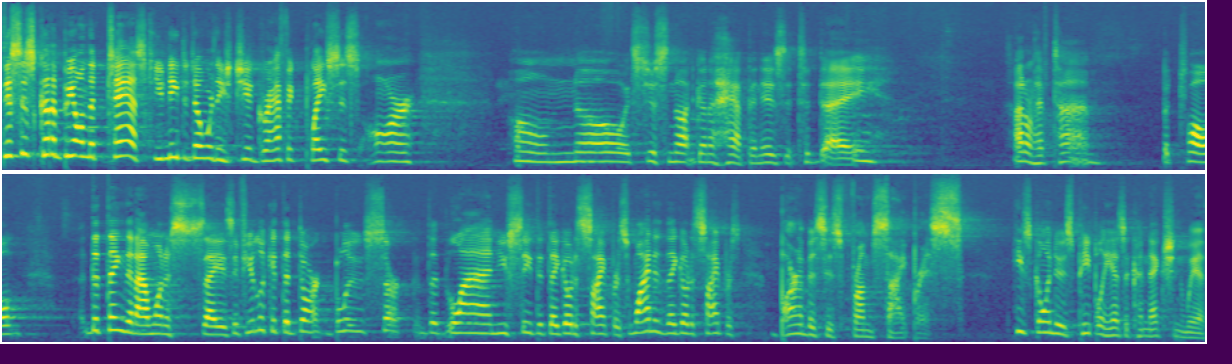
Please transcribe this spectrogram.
this is going to be on the test. You need to know where these geographic places are. Oh no, it's just not going to happen, is it today? I don't have time. But Paul, the thing that I want to say is if you look at the dark blue circle, the line, you see that they go to Cyprus. Why did they go to Cyprus? Barnabas is from Cyprus. He's going to his people he has a connection with.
